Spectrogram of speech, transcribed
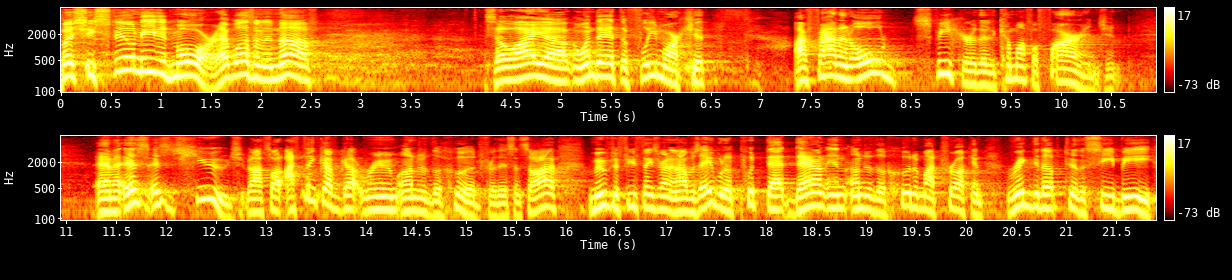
But she still needed more. That wasn't enough. So I, uh, one day at the flea market, I found an old speaker that had come off a fire engine. And it's, it's huge. But I thought, I think I've got room under the hood for this. And so I moved a few things around, and I was able to put that down in under the hood of my truck and rigged it up to the CB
